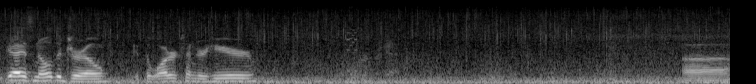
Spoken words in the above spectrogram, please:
You guys know the drill. Get the water tender here. Uh,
